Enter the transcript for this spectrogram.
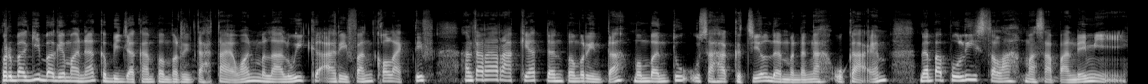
berbagi bagaimana kebijakan pemerintah Taiwan melalui kearifan kolektif antara rakyat dan pemerintah membantu usaha kecil dan menengah UKM dapat pulih setelah masa pandemi.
